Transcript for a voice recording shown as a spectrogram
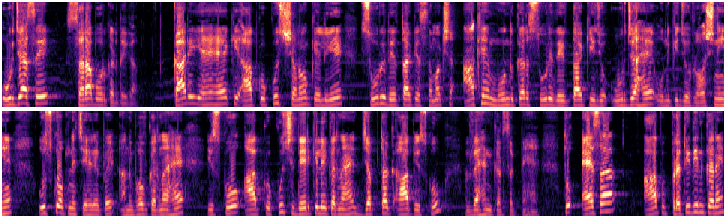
ऊर्जा से सराबोर कर देगा। कार्य यह है कि आपको कुछ क्षणों के लिए सूर्य देवता के समक्ष आँखें मूंद कर सूर्य देवता की जो ऊर्जा है, उनकी जो रोशनी है, उसको अपने चेहरे पर अनुभव करना है। इसको आपको कुछ देर के लिए करना है, जब तक आप इसको वहन कर सकते हैं। तो ऐसा आप प्रतिदिन करें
